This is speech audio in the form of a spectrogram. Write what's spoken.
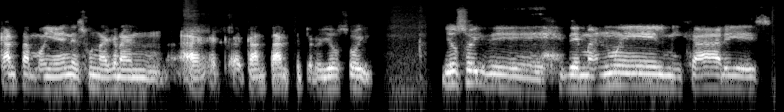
canta muy bien, es una gran ah, ah, cantante, pero yo soy, yo soy de, de Manuel, Mijares,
